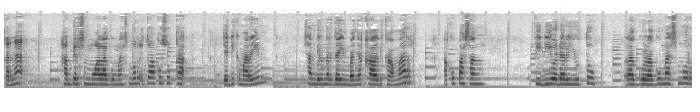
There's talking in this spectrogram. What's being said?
karena hampir semua lagu Mazmur itu aku suka. Jadi kemarin sambil ngerjain banyak hal di kamar aku pasang video dari YouTube lagu-lagu Mazmur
